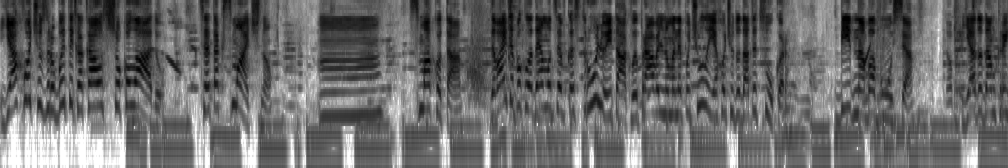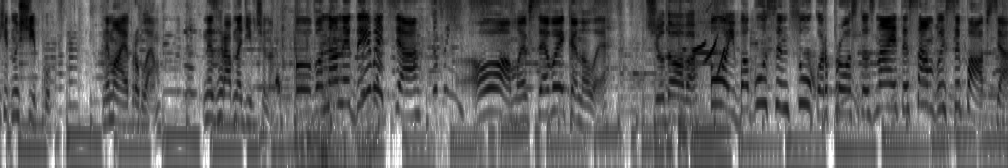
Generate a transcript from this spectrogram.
Я хочу зробити какао з шоколаду. Це так смачно. Мм, смакота. Давайте покладемо це в каструлю. І так, ви правильно мене почули, я хочу додати цукор. Бідна бабуся. Добре. Я додам крихітну щіпку. Немає проблем. Незграбна дівчина. О, вона не дивиться. О, ми все викинули. Чудово. Ой, бабусин цукор просто, знаєте, сам висипався.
